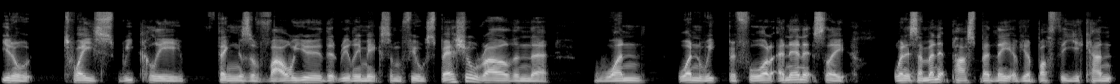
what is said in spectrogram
you know, twice weekly things of value that really makes them feel special, rather than the one one week before. And then it's like when it's a minute past midnight of your birthday, you can't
